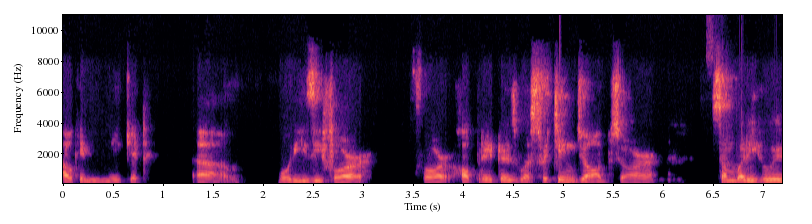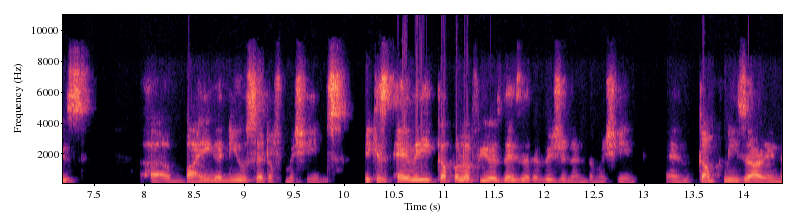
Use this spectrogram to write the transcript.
how can we make it uh, more easy for for operators who are switching jobs or somebody who is uh, buying a new set of machines? Because every couple of years there's a revision in the machine, and companies are in.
